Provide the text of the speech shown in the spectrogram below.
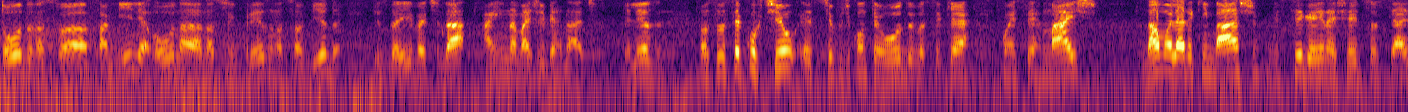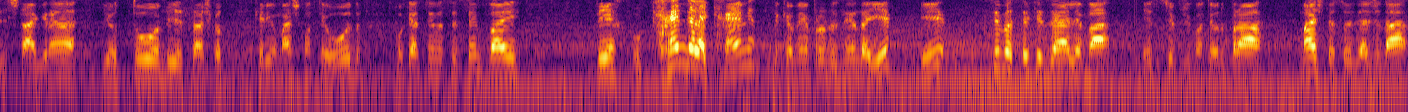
todo na sua família ou na, na sua empresa, na sua vida, isso daí vai te dar ainda mais liberdade, beleza? Então se você curtiu esse tipo de conteúdo e você quer conhecer mais Dá uma olhada aqui embaixo, me siga aí nas redes sociais, Instagram, YouTube, eu acho que eu crio mais conteúdo, porque assim você sempre vai ter o creme de la creme do que eu venho produzindo aí. E se você quiser levar esse tipo de conteúdo para mais pessoas e ajudar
